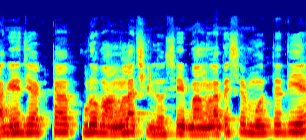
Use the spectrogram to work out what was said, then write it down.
আগে যে একটা পুরো বাংলা ছিল, সেই বাংলাদেশের মধ্যে দিয়ে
